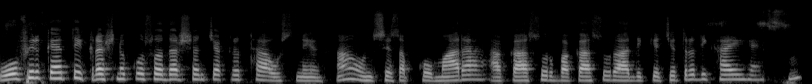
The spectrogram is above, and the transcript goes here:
वो फिर कहते, कृष्ण को स्वदर्शन चक्र था, उसने हाँ उनसे सबको मारा आकासुर बकासुर आदि के चित्र दिखाए हैं। हम्म।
